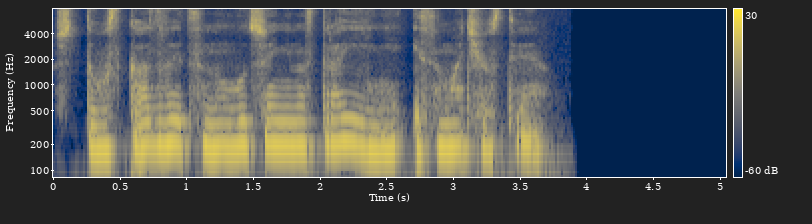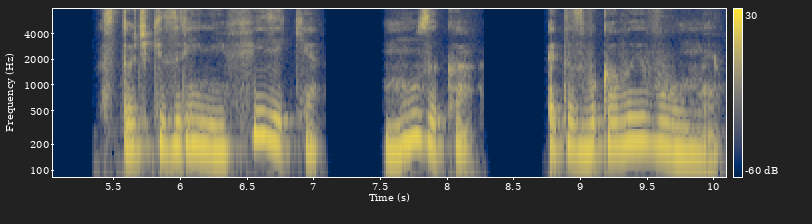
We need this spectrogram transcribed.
что сказывается на улучшении настроения и самочувствия. С точки зрения физики, музыка — это звуковые волны,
